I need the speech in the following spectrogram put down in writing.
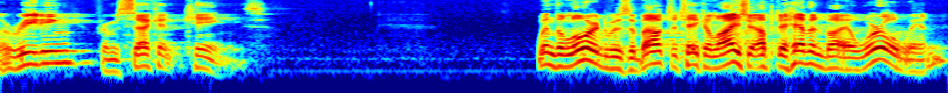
A reading from 2 Kings. When the Lord was about to take Elijah up to heaven by a whirlwind,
